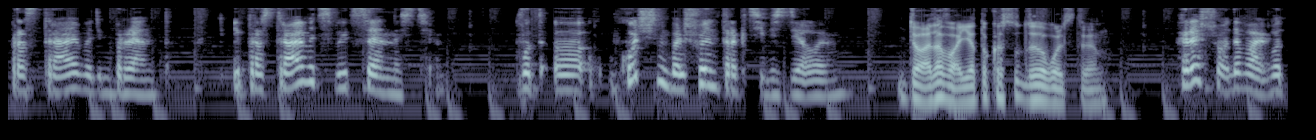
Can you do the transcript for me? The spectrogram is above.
простраивать бренд и простраивать свои ценности. Вот э, хочешь небольшой интерактив сделаем? Да, давай, я только с удовольствием. Хорошо, давай. Вот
